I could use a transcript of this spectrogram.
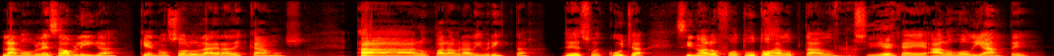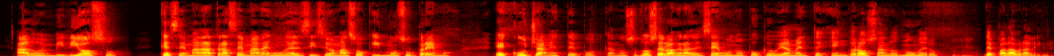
la nobleza obliga que no solo le agradezcamos a los palabralibristas eh, su escucha, sino a los fotutos adoptados Así es. que a los odiantes, a los envidiosos, que semana tras semana en un ejercicio de masoquismo supremo escuchan este podcast. Nosotros se lo agradecemos, ¿no? Porque obviamente engrosan los números de palabra libre.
